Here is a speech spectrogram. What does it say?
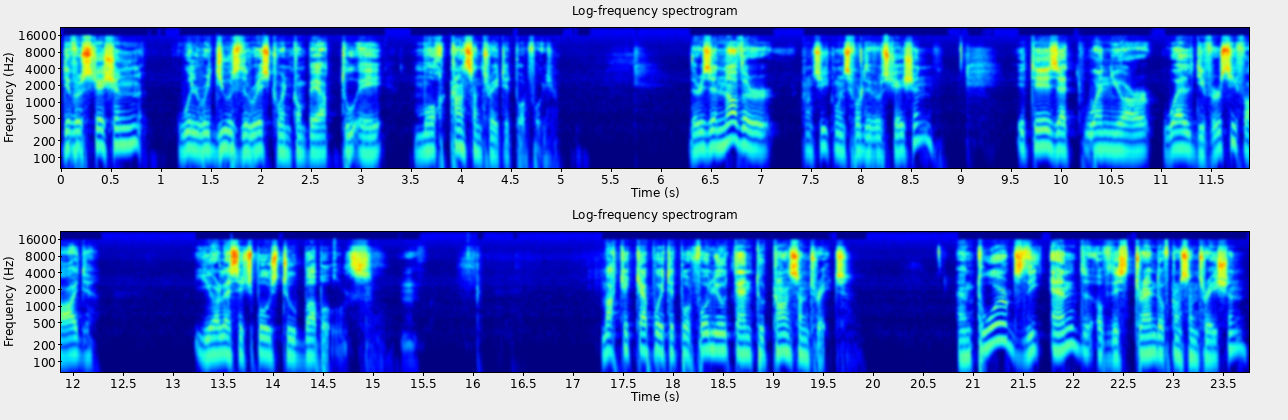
Diversification will reduce the risk when compared to a more concentrated portfolio. There is another consequence for diversification. It is that when you are well diversified, you're less exposed to bubbles. Market cap weighted portfolio tend to concentrate. And towards the end of this trend of concentration,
